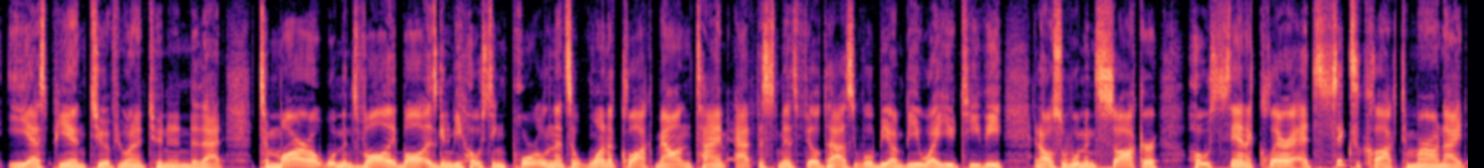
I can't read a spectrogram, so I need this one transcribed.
ESPN2 if you want to tune into that. Tomorrow, women's volleyball is going to be hosting Portland. That's at 1 o'clock Mountain Time at the Smith Fieldhouse. It will be on BYU TV. And also, women's soccer hosts Santa Clara at 6 o'clock tomorrow night.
